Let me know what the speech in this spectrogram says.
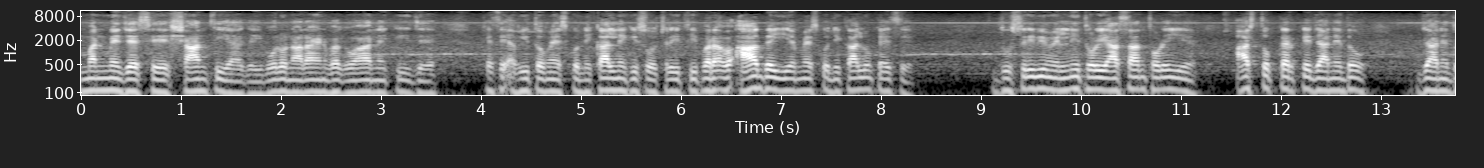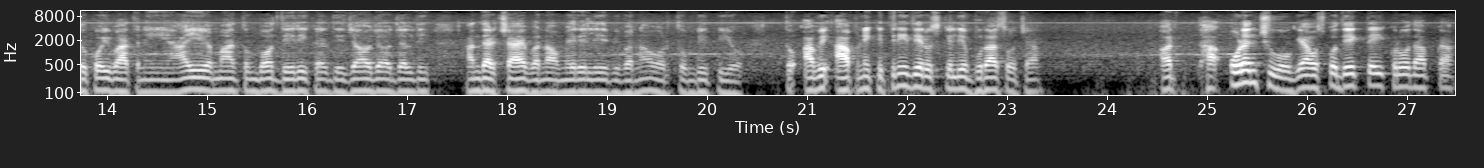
मन में जैसे शांति आ गई। बोलो, नारायण भगवान की जय। कैसे अभी तो मैं इसको निकालने की सोच रही थी, पर अब आ गई है। मैं इसको निकालूं कैसे? दूसरी भी मिलनी थोड़ी आसान थोड़ी ही है। आज तो करके जाने दो। जाने दो कोई बात नहीं है। आई अम्मा, तुम बहुत देरी कर दी। जाओ जाओ, जल्दी। अंदर चाय बनाओ, मेरे लिए भी बनाओ और तुम भी पियो। तो अभी आपने कितनी देर उसके लिए बुरा सोचा? और हाँ उड़नछू हो गया। उसको देखते ही क्रोध आपका।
